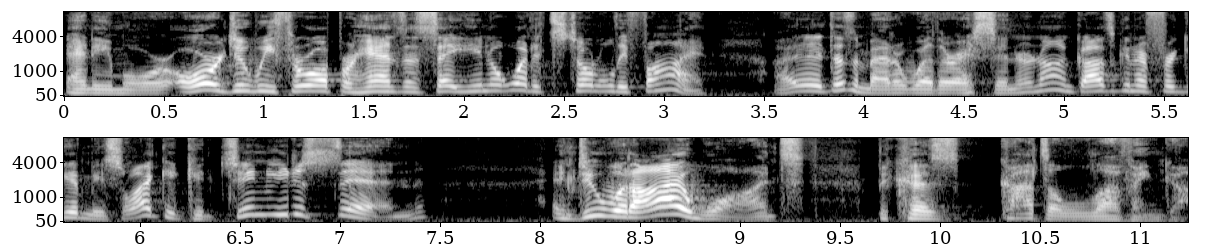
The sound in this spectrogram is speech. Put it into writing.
anymore? Or do we throw up our hands and say, you know what, it's totally fine? It doesn't matter whether I sin or not. God's going to forgive me. So I can continue to sin and do what I want because God's a loving God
